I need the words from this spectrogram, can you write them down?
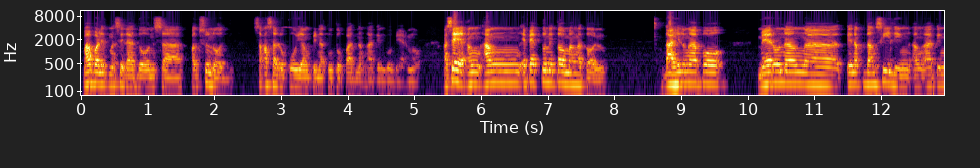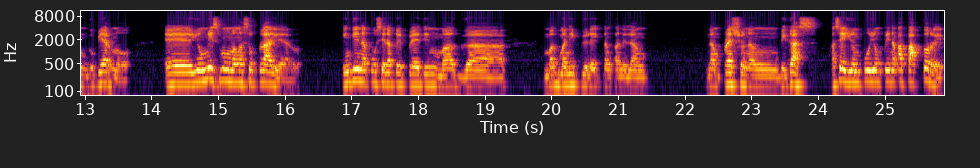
babalik na sila doon sa pagsunod sa kasalukuyang pinatutupad ng ating gobyerno. Kasi ang ang epekto nito mga tol, dahil nga po meron ng ah, tinakdang ceiling ang ating gobyerno, eh yung mismong mga supplier, hindi na po sila pwedeng mag ah, mag-manipulate ng kanilang ng presyo ng bigas. Kasi yun po yung pinaka-factor eh.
